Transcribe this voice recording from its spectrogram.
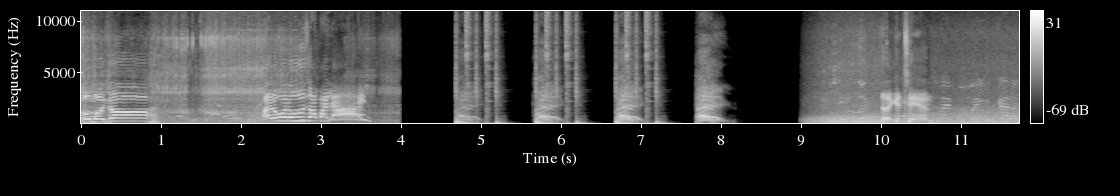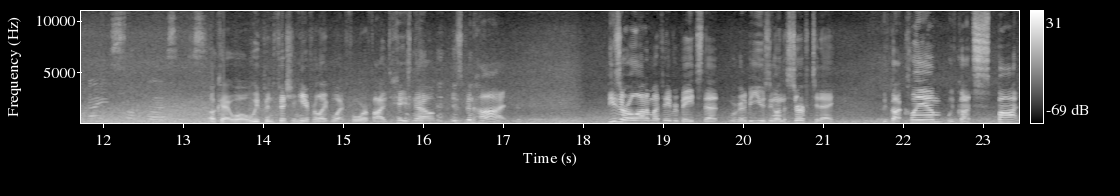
Oh my god! I don't want to lose all my line! Did I get tan? My boy, you got a nice sunglasses. Okay, well, we've been fishing here for like, what, four or five days now? it's been hot. These are a lot of my favorite baits that we're gonna be using on the surf today. We've got clam, we've got spot,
